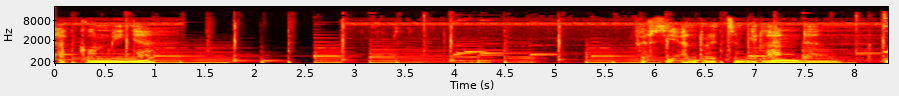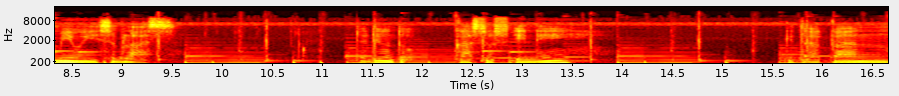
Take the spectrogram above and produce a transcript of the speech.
akun Mi nya versi Android 9 dan MIUI 11 jadi untuk kasus ini kita akan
